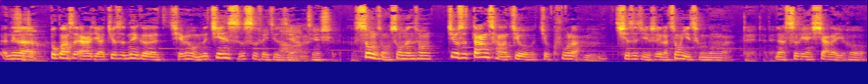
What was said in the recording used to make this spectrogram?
呃那个不光是 L 级，就是那个前面我们的歼十试飞就是这样的。歼十，宋总宋文聪就是当场就就哭了，嗯，七十几岁了，终于成功了。对对对。那试飞员下来以后，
